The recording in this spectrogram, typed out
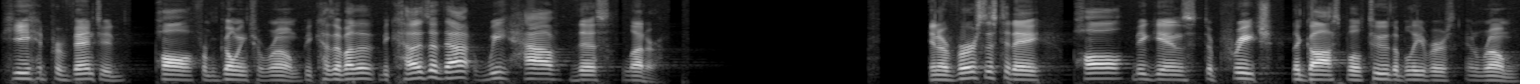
he had prevented Paul from going to Rome. Because of, other, because of that, we have this letter. In our verses today, Paul begins to preach the gospel to the believers in Rome.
